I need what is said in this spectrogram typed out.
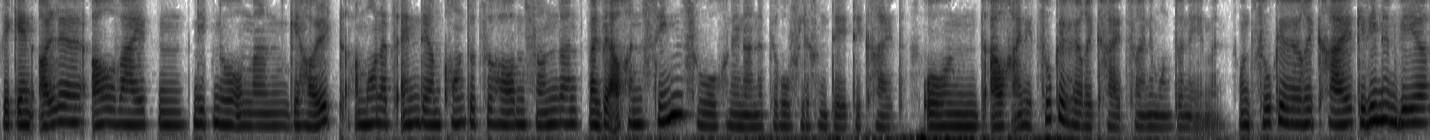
wir gehen alle arbeiten, nicht nur um ein Gehalt am Monatsende am Konto zu haben, sondern weil wir auch einen Sinn suchen in einer beruflichen Tätigkeit und auch eine Zugehörigkeit zu einem Unternehmen. Und Zugehörigkeit gewinnen wir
